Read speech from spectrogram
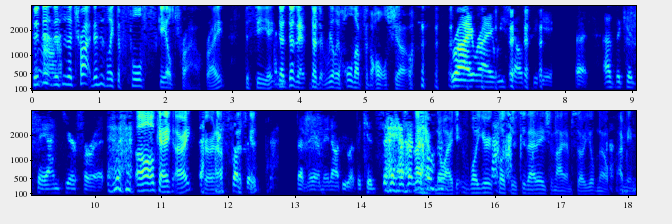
Th- th- This is a trial. This is like the full scale trial, right? To see does, does it does it really hold up for the whole show? right, right. We shall see. But as the kids say, I'm here for it. oh, okay, all right, fair enough. That's good. That may or may not be what the kids say. I don't know. I have no idea. Well, you're closer to that age than I am, so you'll know. I mean,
